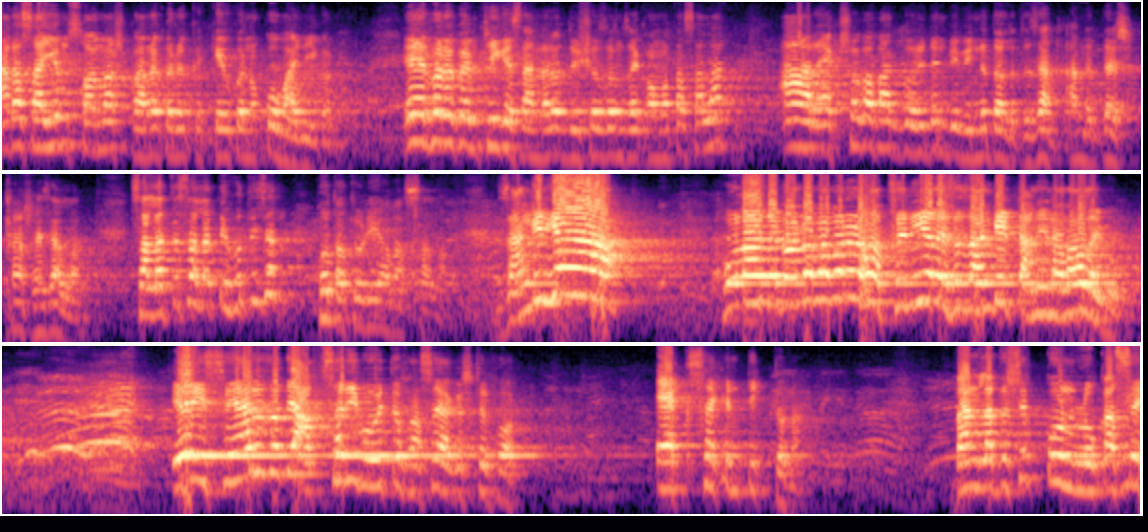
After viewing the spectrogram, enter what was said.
আমরা চাইম ছয় মাস পারা করে কেউ কোনো কোবাইনি কোনো এরপরে কইম, ঠিক আছে, আপনারা দুইশো জন যে ক্ষমতা চালান আর একশো বা ভাগ করে দেন বিভিন্ন দলে তো যান আমাদের দেশ ঠাঁসায় চালান। চালাতে চালাতে হতে যান হতা তড়ি আবার চালান। জাহাঙ্গীর গিয়া হোলানে গণভবনের হাতছে নিয়ে লেছে, জাহাঙ্গীর টানি নামা লাগবে। এই চেয়ারে যদি আফসারি বইতো ফাঁসে আগস্টের পর, এক সেকেন্ড টিকতো না। বাংলাদেশের কোন লোক আছে,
